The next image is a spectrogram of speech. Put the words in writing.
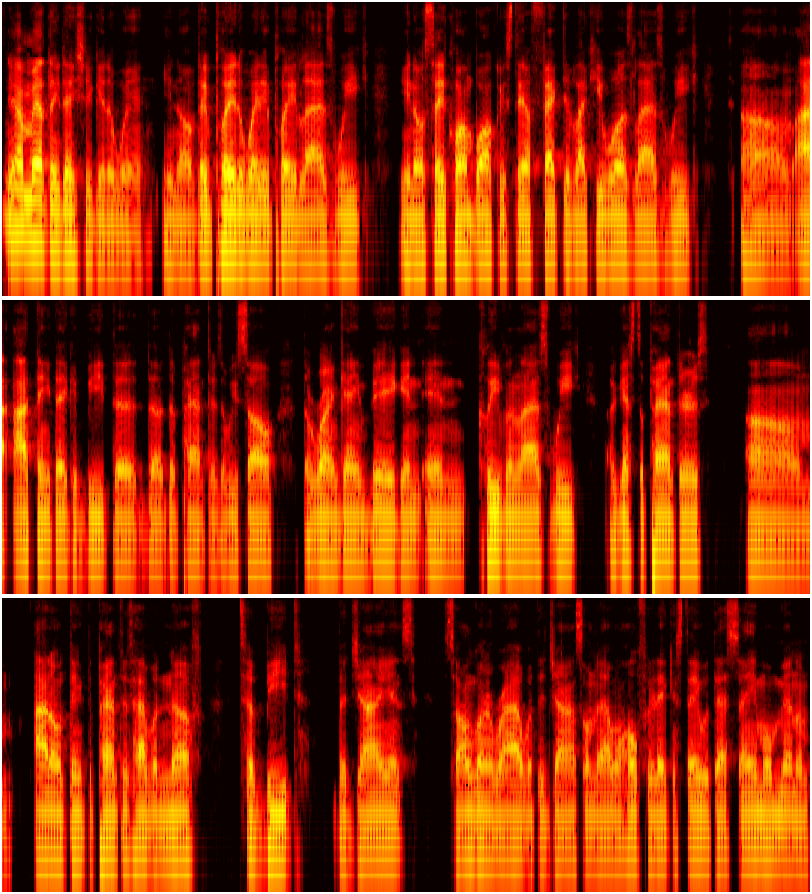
Yeah, I mean, I think they should get a win. You know, if they play the way they played last week, you know, Saquon Barkley stay effective like he was last week. Um, I, I think they could beat the the the Panthers. We saw the run game big in in Cleveland last week against the Panthers. Um, I don't think the Panthers have enough to beat the Giants. So I'm going to ride with the Giants on that one. Hopefully they can stay with that same momentum,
